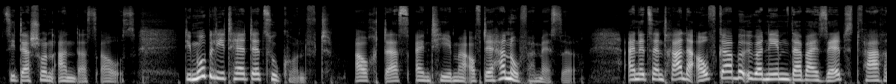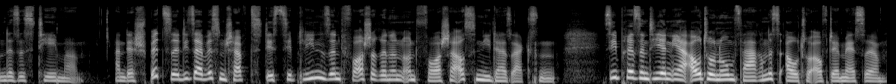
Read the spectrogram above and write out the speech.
sieht das schon anders aus. Die Mobilität der Zukunft. Auch das ein Thema auf der Hannover Messe. Eine zentrale Aufgabe übernehmen dabei selbstfahrende Systeme. An der Spitze dieser Wissenschaftsdisziplin sind Forscherinnen und Forscher aus Niedersachsen. Sie präsentieren ihr autonom fahrendes Auto auf der Messe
